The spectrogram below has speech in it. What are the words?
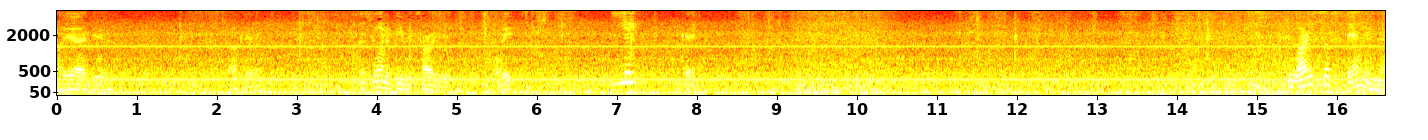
Oh yeah, I do. Okay. Unless you want to be retarded. Wait. Yeet. Okay. Dude, why are you still standing there?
